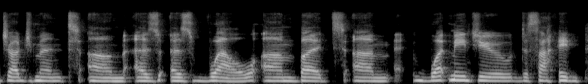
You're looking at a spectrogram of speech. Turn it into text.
judgment um, as as well. Um, but um, what made you decide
